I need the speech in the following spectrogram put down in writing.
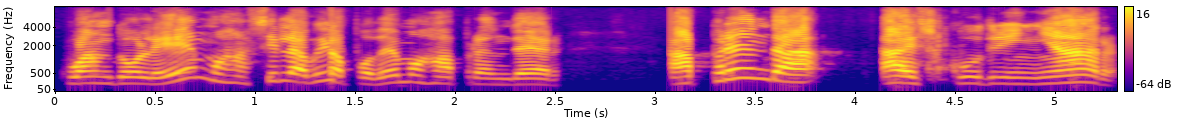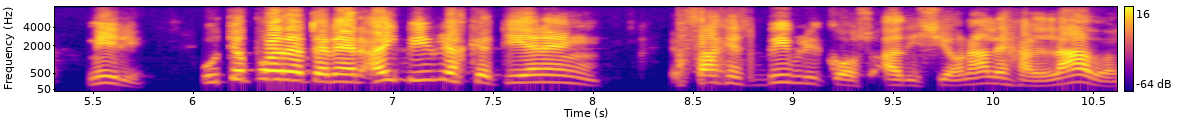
Cuando leemos así la Biblia podemos aprender. Aprenda a escudriñar. Mire, usted puede tener, hay Biblias que tienen pasajes bíblicos adicionales al lado,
